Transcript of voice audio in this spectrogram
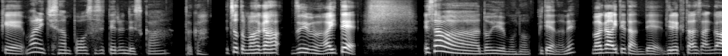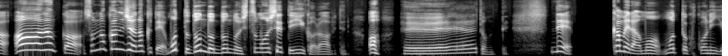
ケ毎日散歩をさせてるんですか?」とかちょっと間が随分空いて「餌はどういうもの?」みたいなね。間が空いてたんでディレクターさんが「あーなんかそんな感じじゃなくてもっとどんどんどんどん質問してっていいから」みたいな「あへえ」と思って。でカメラももっとここに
